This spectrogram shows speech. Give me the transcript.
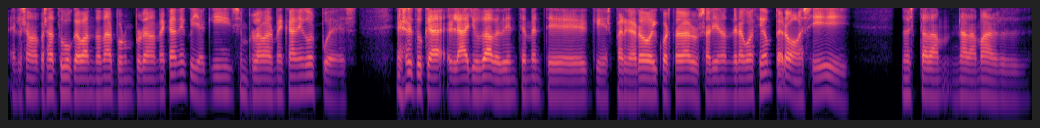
la semana pasada tuvo que abandonar por un problema mecánico y aquí sin problemas mecánicos, pues es cierto que le ha ayudado, evidentemente, que Espargaró y Quartararo salieron de la ecuación, pero aún así no está da- nada mal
